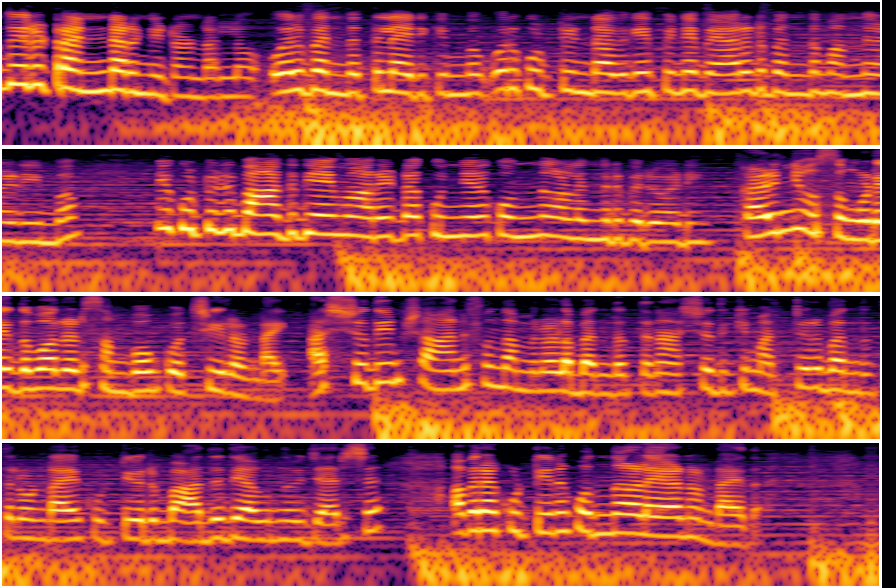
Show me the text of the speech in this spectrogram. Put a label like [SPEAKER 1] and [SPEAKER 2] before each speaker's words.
[SPEAKER 1] പുതിയൊരു ട്രെൻഡ് ഇറങ്ങിയിട്ടുണ്ടല്ലോ. ഒരു ബന്ധത്തിലായിരിക്കുമ്പം ഒരു കുട്ടി ഉണ്ടാവുകയും പിന്നെ വേറൊരു ബന്ധം വന്നു കഴിയുമ്പം ഈ കുട്ടി ഒരു ബാധ്യതയായി മാറിയിട്ട് കുഞ്ഞിനെ കൊന്നു കളയുന്നൊരു പരിപാടി.
[SPEAKER 2] കഴിഞ്ഞ ദിവസം കൂടി ഇതുപോലൊരു സംഭവം കൊച്ചിയിലുണ്ടായി. അശ്വതിയും ഷാനിഫും തമ്മിലുള്ള ബന്ധത്തിന് അശ്വതിക്ക് മറ്റൊരു ബന്ധത്തിലുണ്ടായ കുട്ടി ഒരു ബാധ്യതയാകുമെന്ന് വിചാരിച്ച് അവർ ആ കുട്ടീനെ കൊന്നു കളയാണ് ഉണ്ടായത്.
